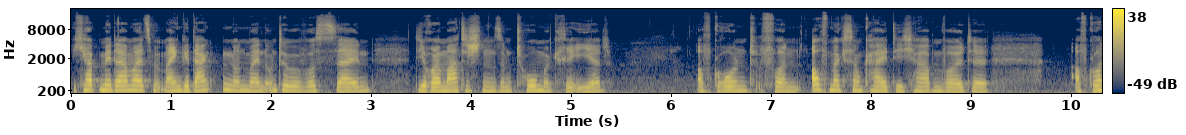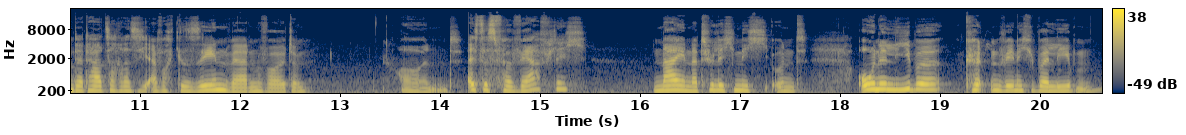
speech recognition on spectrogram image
Ich habe mir damals mit meinen Gedanken und meinem Unterbewusstsein die rheumatischen Symptome kreiert. Aufgrund von Aufmerksamkeit, die ich haben wollte, aufgrund der Tatsache, dass ich einfach gesehen werden wollte. Und ist das verwerflich? Nein, natürlich nicht. Und ohne Liebe könnten wir nicht überleben.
